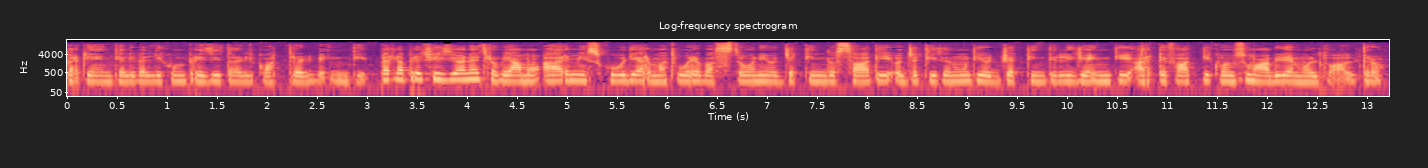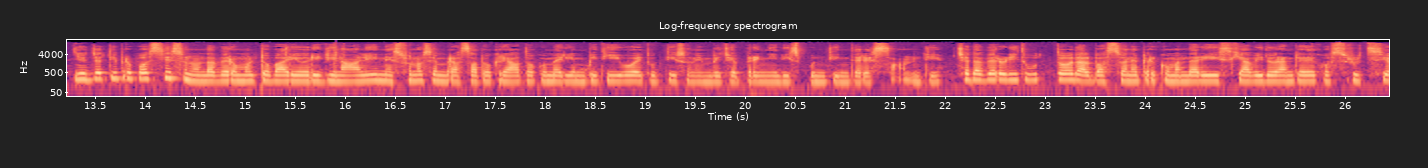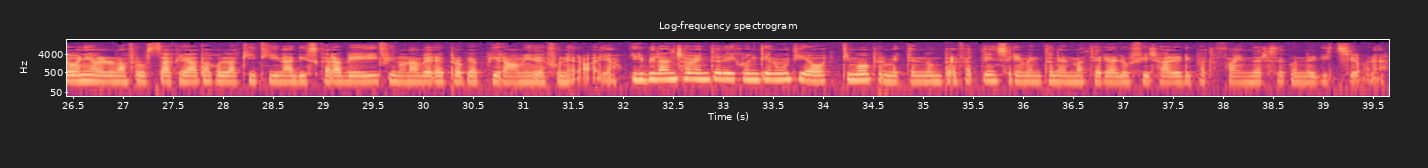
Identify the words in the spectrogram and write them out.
appartenenti a livelli compresi tra il 4 e il 20. Per la precisione troviamo armi, scudi, armature, bastoni, oggetti indossati, oggetti tenuti, oggetti intelligenti, artefatti, consumabili e molto altro. Gli oggetti proposti sono davvero molto vari e originali, nessuno sembra stato creato come riempitivo e tutti sono invece pregni di spunti interessanti. C'è davvero di tutto, dal bastone per comandare gli schiavi durante le costruzioni ad una frusta creata con la chitina di scarabei fino a una vera e propria piramide funeraria. Il bilanciamento dei contenuti è ottimo, permettendo un perfetto inserimento nel materiale ufficiale di Pathfinder seconda edizione.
